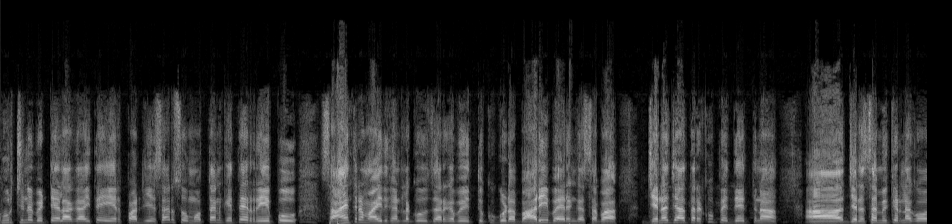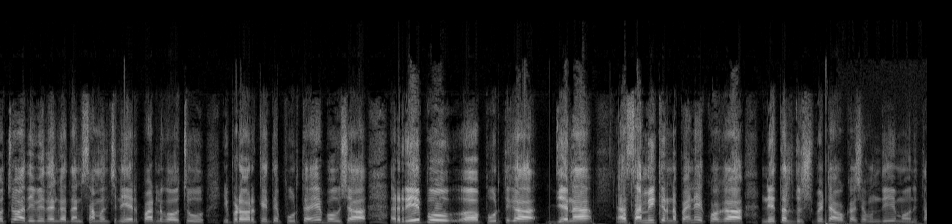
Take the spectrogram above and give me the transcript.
కూర్చుని పెట్టేలాగా అయితే ఏర్పాటు చేశారు. సో మొత్తానికైతే రేపు సాయంత్రం ఐదు గంటలకు జరగబోయే తుక్కు కూడా భారీ బహిరంగ సభ జనజాతరకు పెద్ద ఎత్తున జన సమీకరణ కావచ్చు అదేవిధంగా దానికి సంబంధించిన ఏర్పాట్లు కావచ్చు ఇప్పటివరకు అయితే పూర్తయ్యాయి. బహుశా రేపు పూర్తిగా జన సమీకరణ పైన ఎక్కువగా నేతలు దృష్టి పెట్టే అవకాశం ఉంది. మౌనిత.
